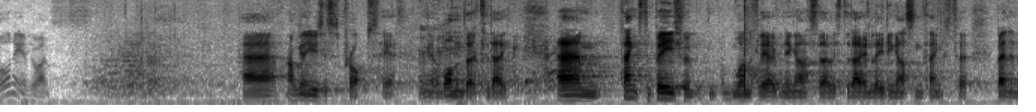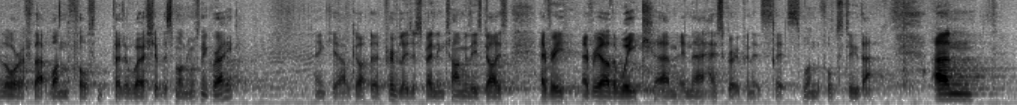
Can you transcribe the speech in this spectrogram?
morning, everyone. Uh, I'm going to use this as props here. I'm going to wander today. Um, thanks to Beej for wonderfully opening our service today and leading us, and thanks to Ben and Laura for that wonderful bit of worship this morning. Wasn't it great? Thank you. I've got the privilege of spending time with these guys every, every other week um, in their house group, and it's, it's wonderful to do that. Um,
